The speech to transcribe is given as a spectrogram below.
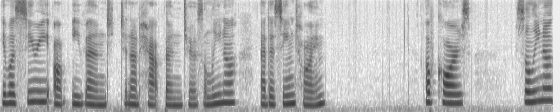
It was a series of events did not happen to Selina at the same time. Of course, Selina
